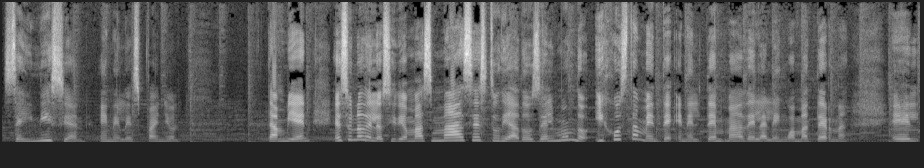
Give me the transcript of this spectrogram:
se inician en el español. También es uno de los idiomas más estudiados del mundo y justamente en el tema de la lengua materna, el,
